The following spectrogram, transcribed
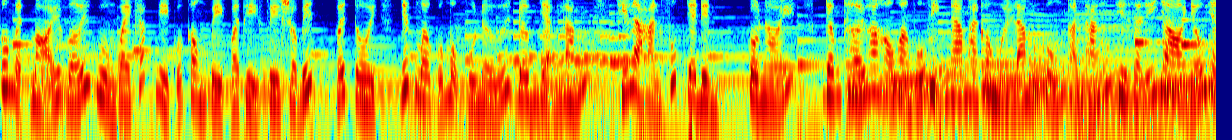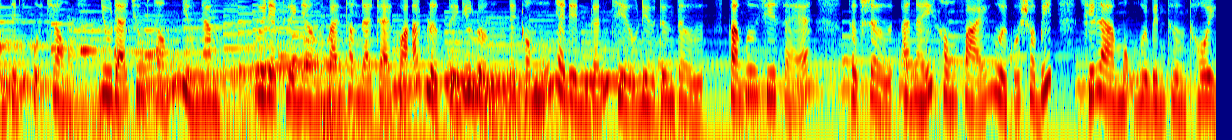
cô mệt mỏi với guồng quay khắc nghiệt của công việc và thị phi showbiz. Với tôi, giấc mơ của một phụ nữ đơn giản lắm, chỉ là hạnh phúc gia đình. Cô nói, đồng thời Hoa hậu Hoàng vũ Việt Nam 2015 cũng thẳng thắn chia sẻ lý do giấu danh tính của chồng dù đã chung sống nhiều năm. Người đẹp thừa nhận bản thân đã trải qua áp lực từ dư luận nên không muốn gia đình gánh chịu điều tương tự. Phạm Hương chia sẻ, thực sự anh ấy không phải người của showbiz, chỉ là một người bình thường thôi.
